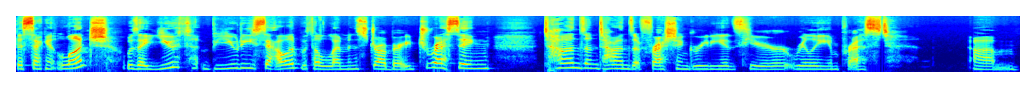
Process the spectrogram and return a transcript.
the second lunch was a youth beauty salad with a lemon strawberry dressing tons and tons of fresh ingredients here. Really impressed. Um,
